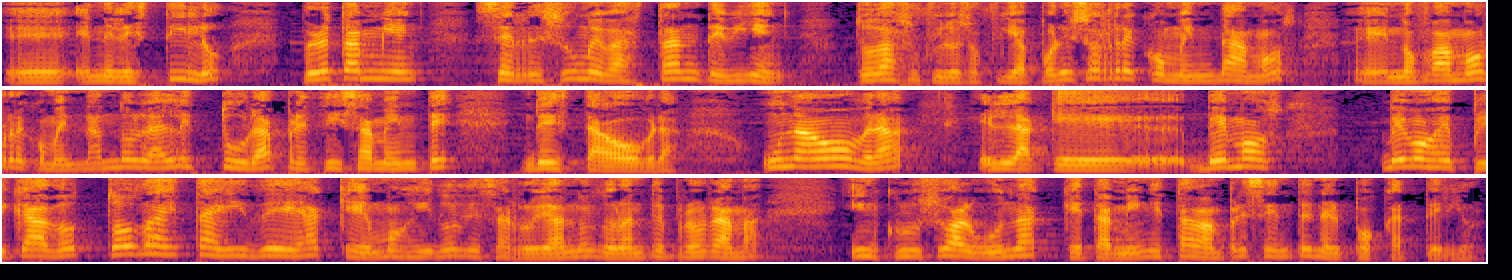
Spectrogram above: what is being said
en el estilo, pero también se resume bastante bien toda su filosofía. Por eso recomendamos, nos vamos recomendando la lectura precisamente de esta obra. Una obra en la que vemos vemos explicado todas estas ideas que hemos ido desarrollando durante el programa, incluso algunas que también estaban presentes en el podcast anterior.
